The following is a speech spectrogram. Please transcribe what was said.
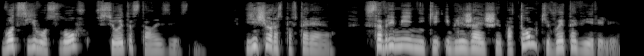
Вот с его слов все это стало известно. Еще раз повторяю, современники и ближайшие потомки в это верили.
